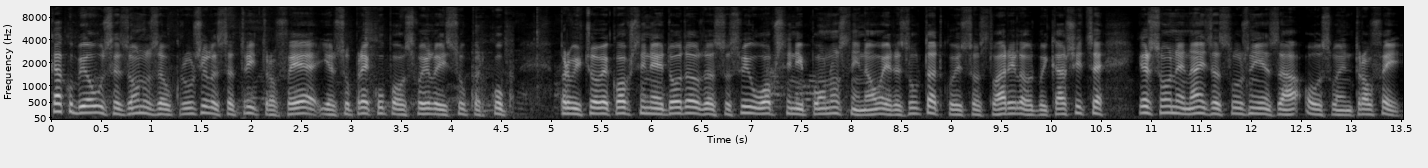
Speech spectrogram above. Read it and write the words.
kako bi ovu sezonu zaokružile sa tri trofeje, jer su pre kupa osvojile i Super kup. Prvi čovek opštine je dodao da su svi u opštini ponosni na ovaj rezultat koji su ostvarile odbojkašice, jer su one najzaslužnije za osvojen trofej.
